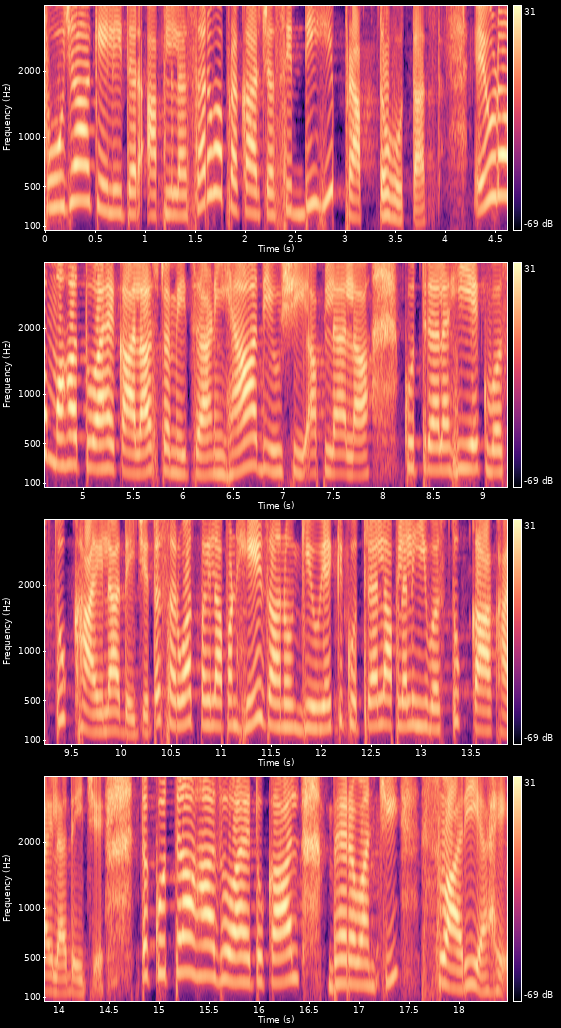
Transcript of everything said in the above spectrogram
पूजा केली तर आपल्याला सर्व प्रकारच्या सिद्धीही प्राप्त होतात. एवढं महत्त्व आहे कालाष्टमीचं आणि ह्या दिवशी आपल्याला कुत्र्याला ही एक वस्तू खायला द्यायची. तर सर्वात पहिलं आपण हे जाणून घेऊया की कुत्र्याला आपल्याला ही वस्तू का खायला द्यायची? तर कुत्रा हा जो आहे तो काल भैरवांची स्वारी आहे.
